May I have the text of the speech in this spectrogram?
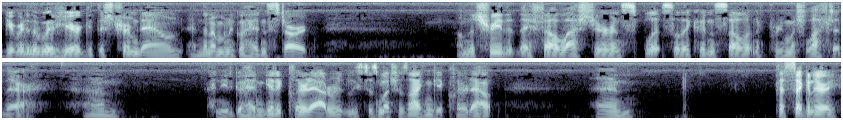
get rid of the wood here, get this trimmed down, and then I'm going to go ahead and start on the tree that they fell last year and split so they couldn't sell it and have pretty much left it there. Um, I need to go ahead and get it cleared out, or at least as much as I can get cleared out. And that's secondary.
